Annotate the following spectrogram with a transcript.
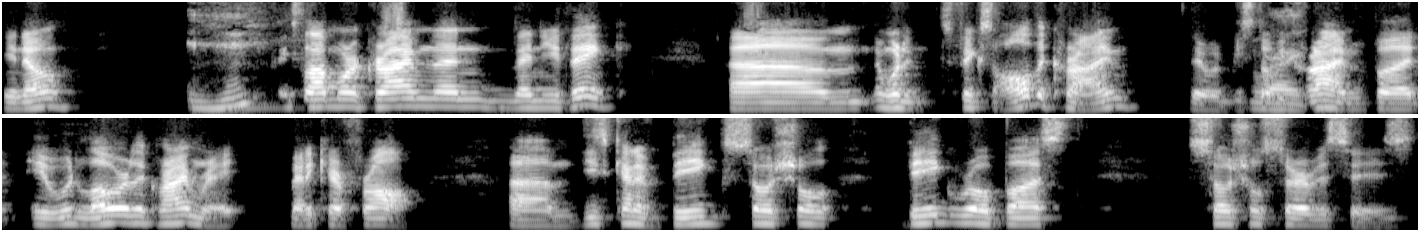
You know, Mhm. fix a lot more crime than than you think. Um, it wouldn't fix all the crime. There would be still Right. crime, but it would lower the crime rate. Medicare for all. Um, these kind of big social, big robust social services.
